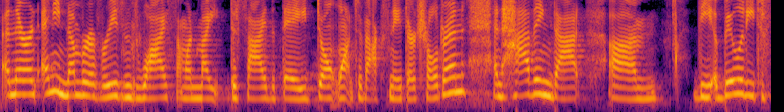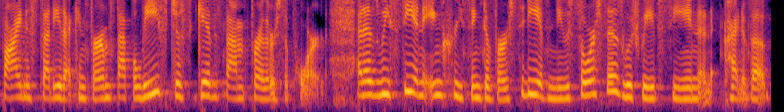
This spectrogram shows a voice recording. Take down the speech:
And there are any number of reasons why someone might decide that they don't want to vaccinate their children. And having that, um, the ability to find a study that confirms that belief just gives them further support. And as we see an increasing diversity of news sources, sources, which we've seen kind of a,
